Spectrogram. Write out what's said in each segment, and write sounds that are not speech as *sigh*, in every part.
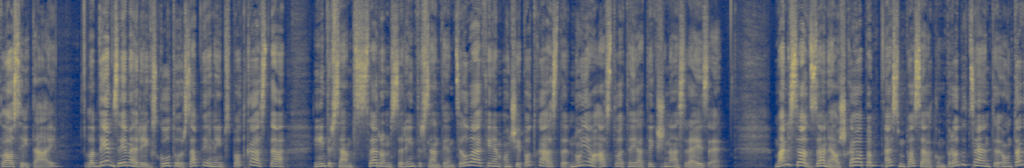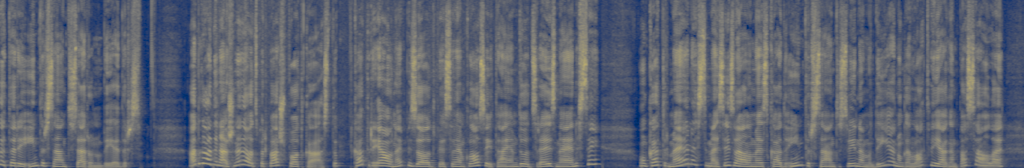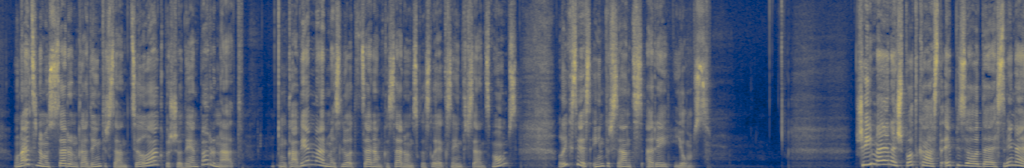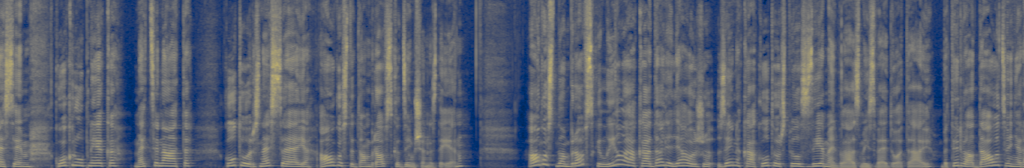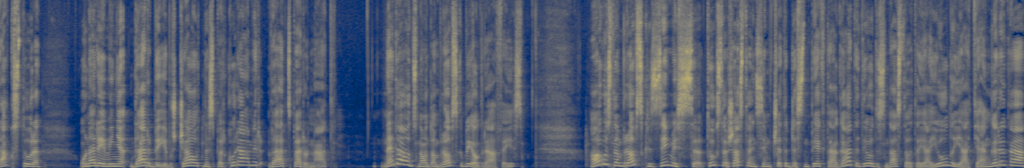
klausītāji! Labdien, Ziemērīgas kultūras apvienības podkāstā. Interesantas sarunas ar interesantiem cilvēkiem, un šī podkāsta nu jau astotajā tikšanās reizē. Mani sauc Zane Auškāpa, esmu pasākuma producente un tagad arī interesantu sarunu biedrs. Atgādināšu nedaudz par pašu podkāstu. Katra jauna epizode pie saviem klausītājiem dodas reizes mēnesī, un katru mēnesi mēs izvēlamies kādu interesantu svinamu dienu gan Latvijā, gan pasaulē, un aicinām uz sarunu kādu interesantu cilvēku par šo dienu parunāt. Un kā vienmēr, mēs ļoti ceram, ka sarunas, kas liekas interesantas mums, liksies interesantas arī jums. Šī mēneša podkāstu epizodē svinēsim kokrūpnieka, mecenāta, kultūras nesēja Augusta Dombrovska dzimšanas dienu. Augusta Dombrovski lielākā daļa ļaužu zina kā kultūras pilsētas ziemeļblāzmu izveidotāju, bet ir vēl daudz viņa rakstura, un arī viņa darbības čautnes, par kurām ir vērts parunāt. Nedaudz no Dombrovska biogrāfijas. Augusts Dombrovskis dzimis 1845. gada 28. jūlijā Čengaragā,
